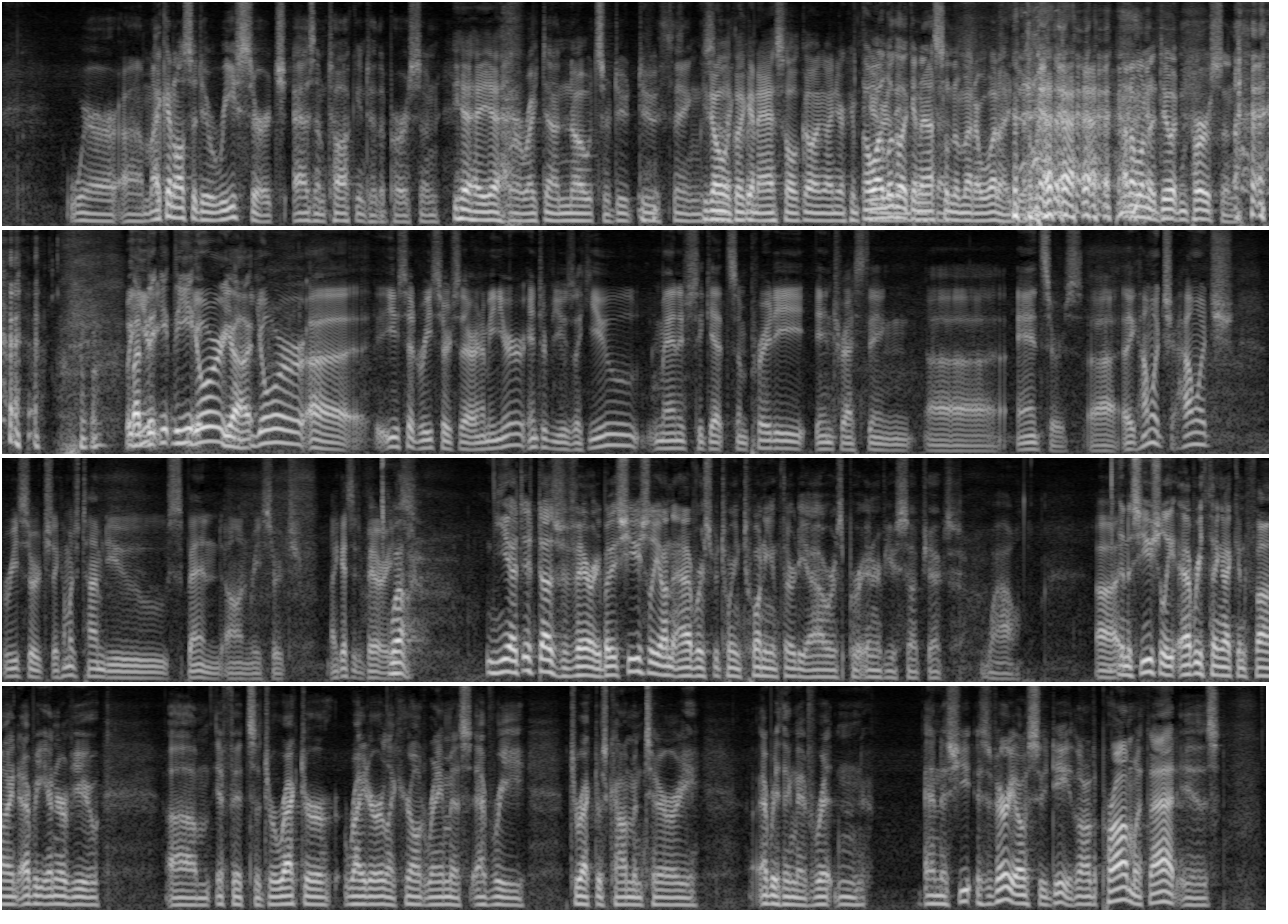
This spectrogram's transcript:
where um, I can also do research as I'm talking to the person, Yeah, yeah. or write down notes or do do things. You don't look like an asshole going on your computer. Oh, I look like an asshole time. no matter what I do. I don't want to do it in person. But, But you, the- the- your yeah. your uh, you said research there, and I mean your interviews. Like you managed to get some pretty interesting uh, answers. Uh, like how much how much research? Like how much time do you spend on research? I guess it varies. Well, yeah, it, it does vary, but it's usually on average between 20 and 30 hours per interview subject. wow. and it's usually everything I can find, every interview. Um, if it's a director, writer like Harold Ramis, every director's commentary, everything they've written, and it's it's very OCD. Now the problem with that is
